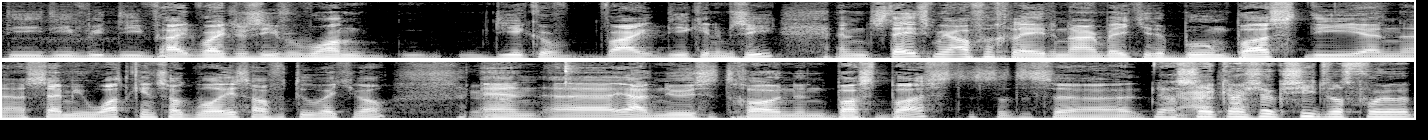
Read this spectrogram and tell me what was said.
die, die, die, die wide receiver one die ik, er, waar, die ik in hem zie. En steeds meer afgegleden naar een beetje de boom-bust die een uh, Sammy Watkins ook wel is af en toe, weet je wel. Ja. En uh, ja, nu is het gewoon een bust-bust. Dus dat is... Uh, ja, zeker als je ook ziet wat voor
